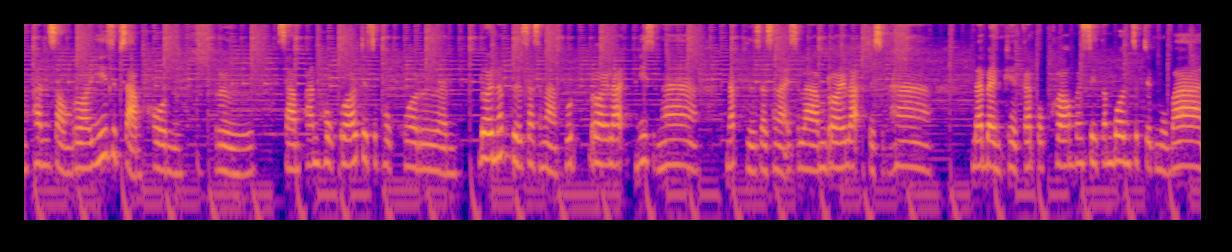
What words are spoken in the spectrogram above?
13,223 คน หรือ 3,676 ครัวเรือน โดยนับถือศาสนาพุทธร้อยละ 25 นับถือศาสนาอิสลามร้อยละ 75 และแบ่งเขตการปกครองเป็น 4 ตำบล 17 หมู่บ้าน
